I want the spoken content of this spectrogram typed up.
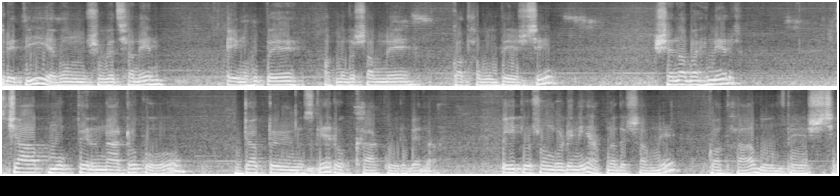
প্রীতি এবং শুভেচ্ছা নিন। এই মুহূর্তে আপনাদের সামনে কথা বলতে এসেছি। সেনাবাহিনীর চাপ মুক্তের নাটকও ডক্টর ইউনুসকে রক্ষা করবে না। এই প্রসঙ্গটি নিয়ে আপনাদের সামনে কথা বলতে এসেছি।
